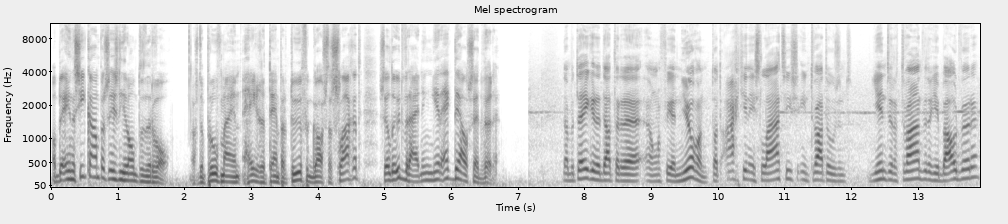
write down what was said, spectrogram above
Op de energiecampus is die rond de wol. Als de proef mij een hege temperatuur vergaster slaget, zal de uitbreiding hier echt delzet worden. Dat betekent dat er uh, ongeveer 9 tot 18 installaties in 2000 2022 gebouwd worden.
